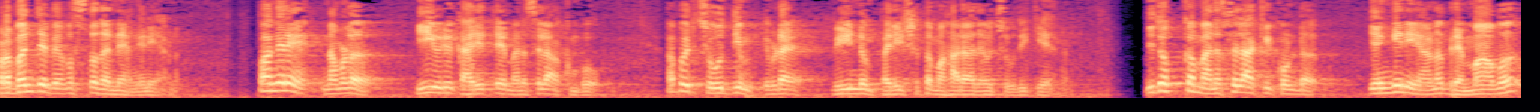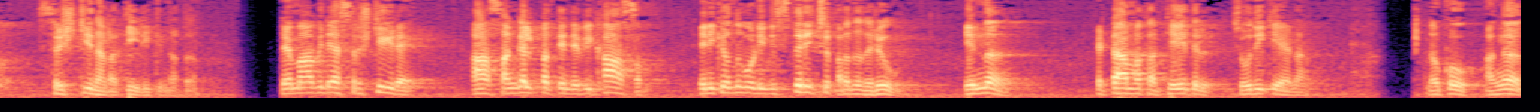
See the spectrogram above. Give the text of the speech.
പ്രപഞ്ച വ്യവസ്ഥ തന്നെ അങ്ങനെയാണ്. അപ്പൊ അങ്ങനെ നമ്മൾ ഈ ഒരു കാര്യത്തെ മനസ്സിലാക്കുമ്പോൾ അപ്പൊ ഒരു ചോദ്യം ഇവിടെ വീണ്ടും പരീക്ഷത്തെ മഹാരാജാവ് ചോദിക്കുകയാണ്. ഇതൊക്കെ മനസ്സിലാക്കിക്കൊണ്ട് എങ്ങനെയാണ് ബ്രഹ്മാവ് സൃഷ്ടി നടത്തിയിരിക്കുന്നത്? ബ്രഹ്മാവിന്റെ ആ സൃഷ്ടിയുടെ ആ സങ്കല്പത്തിന്റെ വികാസം എനിക്കൊന്നുകൂടി വിസ്തരിച്ച് പറഞ്ഞു തരൂ എന്ന് എട്ടാമത്തെ അധ്യായത്തിൽ ചോദിക്കുകയാണ്. നോക്കൂ അങ്ങ്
